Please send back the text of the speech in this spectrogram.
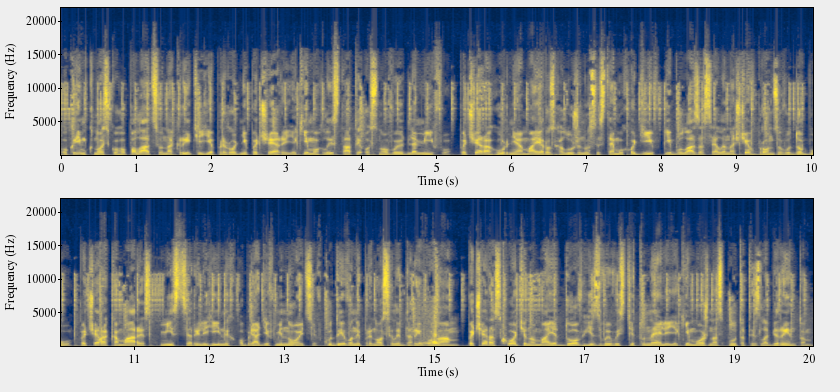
Окрім Кноського палацу, на Криті є природні печери, які могли стати основою для міфу. Печера Гурнія має розгалужену систему ходів і була заселена ще в бронзову добу. Печера Камарис місце релігійних обрядів мінойців, куди вони приносили дари богам. Печера Скотіно має довгі звивисті тунелі, які можна сплутати з лабіринтом.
